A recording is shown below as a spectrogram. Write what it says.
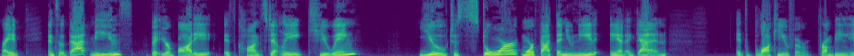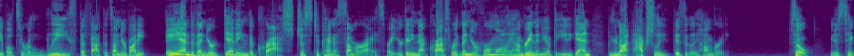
right? And so that means that your body is constantly cueing you to store more fat than you need. And again, it's blocking you from, from being able to release the fat that's on your body. And then you're getting the crash, just to kind of summarize, right? You're getting that crash where then you're hormonally hungry and then you have to eat again, but you're not actually physically hungry. So we just take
